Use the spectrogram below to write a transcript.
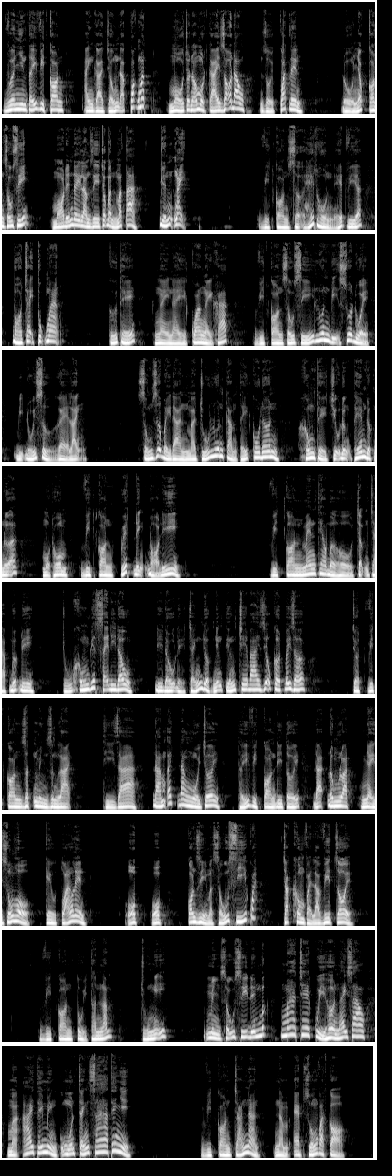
Vừa nhìn thấy vịt con, anh gà trống đã quắc mắt, mổ cho nó một cái rõ đau, rồi quát lên. Đồ nhóc con xấu xí, mò đến đây làm gì cho bẩn mắt ta, biến ngay. Vịt con sợ hết hồn hết vía, bỏ chạy thục mạng. Cứ thế, ngày này qua ngày khác, vịt con xấu xí luôn bị xua đuổi, bị đối xử ghẻ lạnh. Sống giữa bầy đàn mà chú luôn cảm thấy cô đơn, không thể chịu đựng thêm được nữa. Một hôm, vịt con quyết định bỏ đi. Vịt con men theo bờ hồ chậm chạp bước đi. Chú không biết sẽ đi đâu, đi đâu để tránh được những tiếng chê bai diễu cợt bây giờ. Chợt vịt con giật mình dừng lại. Thì ra, đám ếch đang ngồi chơi, thấy vịt con đi tới, đã đồng loạt nhảy xuống hồ, kêu toáng lên. Ốp, ốp, con gì mà xấu xí quá, chắc không phải là vịt rồi. Vịt con tủi thân lắm, chú nghĩ. Mình xấu xí đến mức ma chê quỷ hờn hay sao mà ai thấy mình cũng muốn tránh xa thế nhỉ? Vịt con chán nản nằm ép xuống vạt cỏ.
